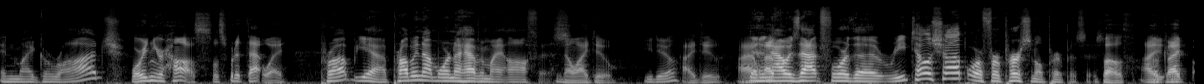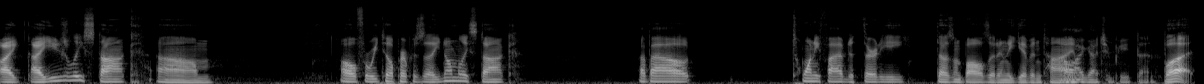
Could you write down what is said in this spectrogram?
In my garage? Or in your house. Let's put it that way. Prob yeah, probably not more than I have in my office. No, I do. You do? I do. I, Then I- now is that for the retail shop or for personal purposes? Both. I, Okay. I, I, I usually stock. Um, oh, for retail purposes, I normally stock about 25 to 30 dozen balls at any given time. Oh. I got you beat then. But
